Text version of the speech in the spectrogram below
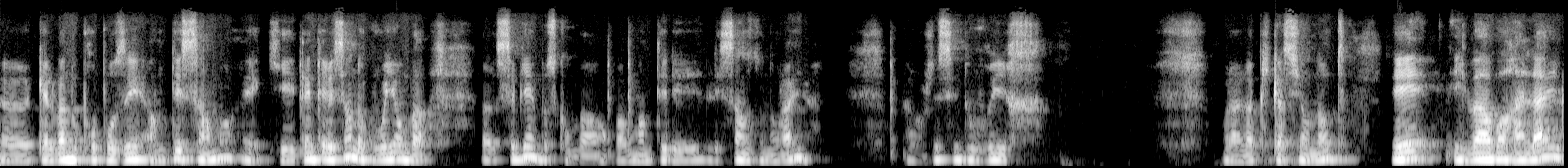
euh, qu'elle va nous proposer en décembre et qui est intéressant. Donc, vous voyez, on va, euh, c'est bien parce qu'on va, on va augmenter les, les, sens de nos lives. Alors, j'essaie d'ouvrir voilà, l'application Note et il va avoir un live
